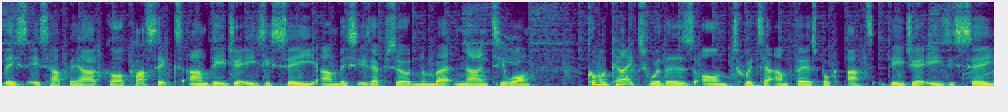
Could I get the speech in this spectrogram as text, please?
This is Happy Hardcore Classics. I'm DJ Easy C, and this is episode number 91. Come and connect with us on Twitter and Facebook at DJ Easy C.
